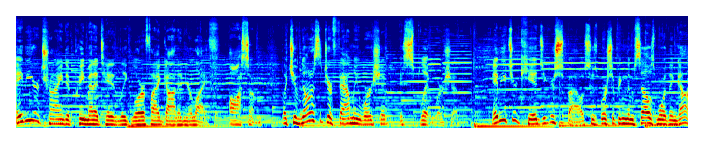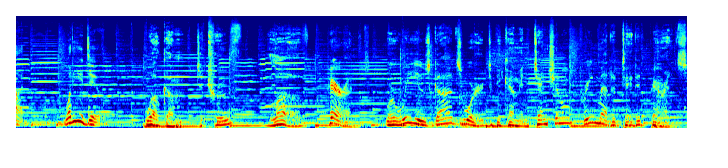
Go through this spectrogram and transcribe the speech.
Maybe you're trying to premeditatedly glorify God in your life. Awesome. But you've noticed that your family worship is split worship. Maybe it's your kids or your spouse who's worshiping themselves more than God. What do you do? Welcome to Truth, Love, Parents, where we use God's Word to become intentional, premeditated parents.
